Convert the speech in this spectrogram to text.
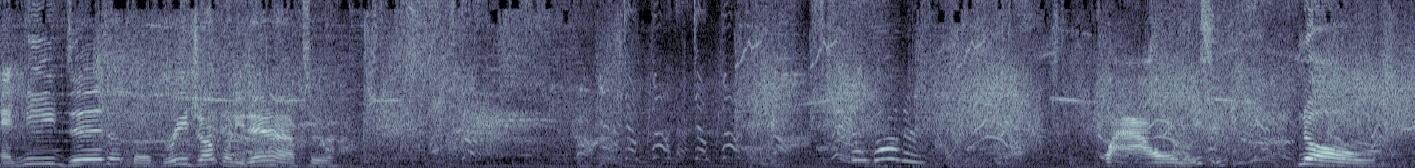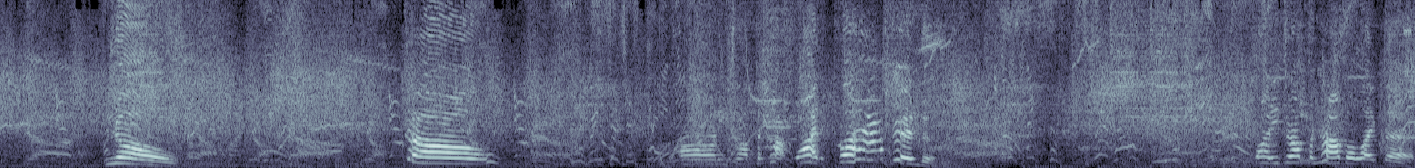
And he did the three jump when he didn't have to. Don't bother. Wow, lazy. No. No. No. Research is paying Oh, and he dropped the cop. What? What happened? Why'd he drop the combo like that?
